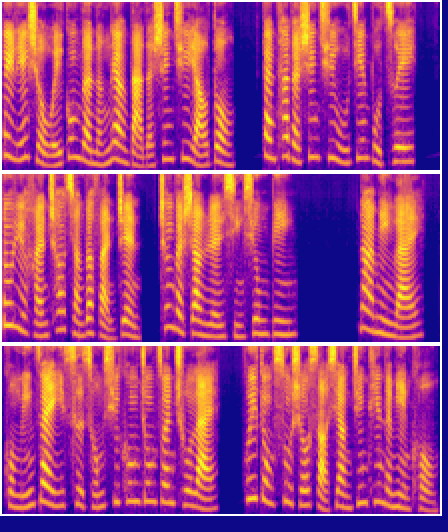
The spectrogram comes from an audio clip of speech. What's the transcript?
被联手围攻的能量打得身躯摇动，但他的身躯无坚不摧。都蕴含超强的反震，称得上人形凶兵。纳命来！孔明再一次从虚空中钻出来，挥动素手扫向君天的面孔。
